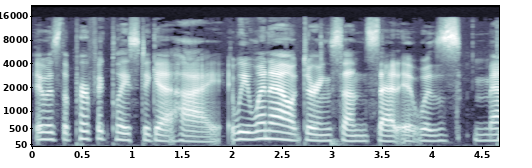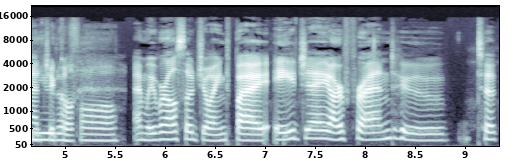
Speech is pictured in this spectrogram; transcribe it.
It was the perfect place to get high. We went out during sunset. It was magical. Beautiful. And we were also joined by AJ, our friend, who took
